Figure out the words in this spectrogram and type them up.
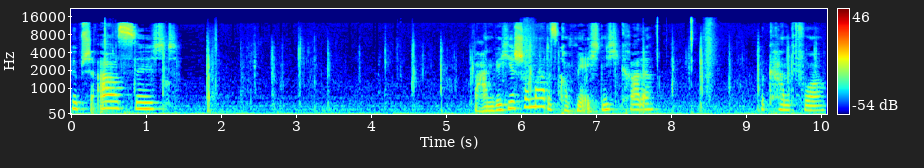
hübsche Aussicht. Waren wir hier schon mal? Das kommt mir echt nicht gerade bekannt vor.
